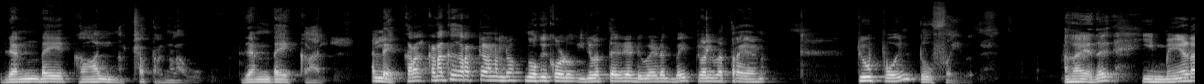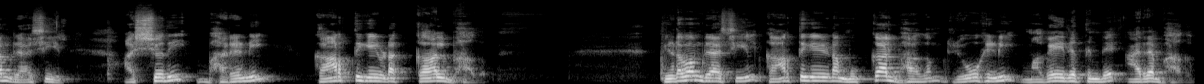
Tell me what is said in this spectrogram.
രണ്ടേ കാൽ നക്ഷത്രങ്ങളാവും. രണ്ടേ കാൽ അല്ലേ കണക്ക് കറക്റ്റാണല്ലോ നോക്കിക്കോളൂ. ഇരുപത്തേഴ് ഡിവൈഡഡ് ബൈ ട്വൽവ് എത്രയാണ്? ടു പോയിന്റ് ടു ഫൈവ് അതായത് ഈ മേടം രാശിയിൽ അശ്വതി ഭരണി കാർത്തികയുടെ കാൽ ഭാഗം ഇടവം രാശിയിൽ കാർത്തികയുടെ മുക്കാൽ ഭാഗം രോഹിണി മകൈരത്തിന്റെ അരഭാഗം.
